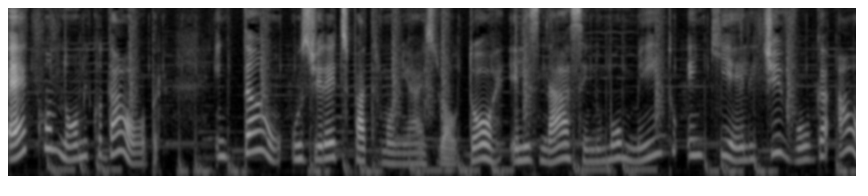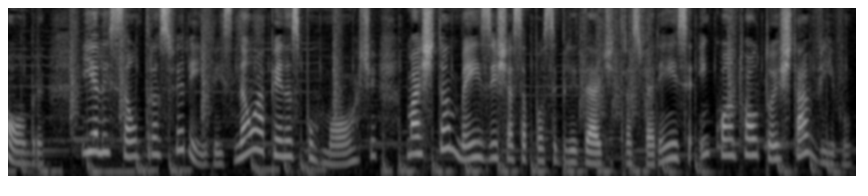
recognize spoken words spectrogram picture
econômico da obra. Então, os direitos patrimoniais do autor, eles nascem no momento em que ele divulga a obra, e eles são transferíveis, não apenas por morte, mas também existe essa possibilidade de transferência enquanto o autor está vivo.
